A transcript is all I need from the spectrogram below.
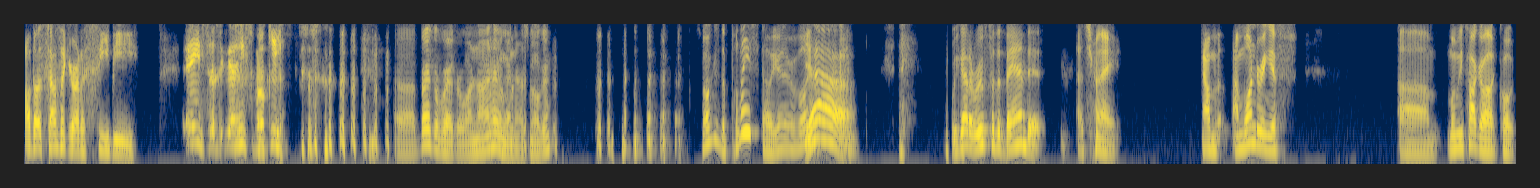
Although it sounds like you're on a CB. Hey, so- hey, Smokey. Uh, breaker, breaker, one nine. Hang in there, Smokey. Smokey's the police, though. You got to avoid. yeah. We got a root for the bandit. That's right. I'm I'm wondering if um when we talk about quote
